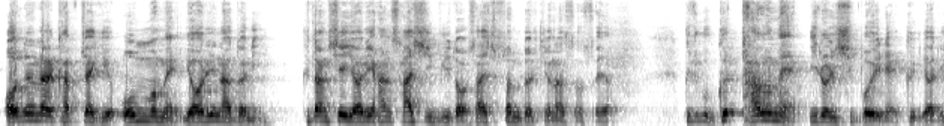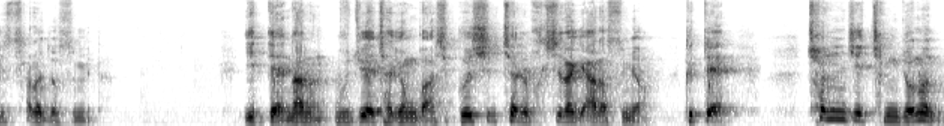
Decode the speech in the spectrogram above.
어느 날 갑자기 온몸에 열이 나더니 그 당시에 열이 한 42도, 43도 이렇게 났었어요. 그리고 그 다음에 1월 15일에 그 열이 사라졌습니다. 이때 나는 우주의 작용과 그 실체를 확실하게 알았으며 그때 천지 창조는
